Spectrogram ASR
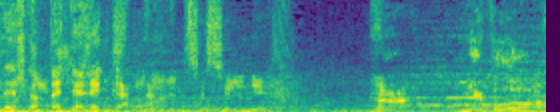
слишком-то деликатно. становимся сильнее. Ха, неплохо.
